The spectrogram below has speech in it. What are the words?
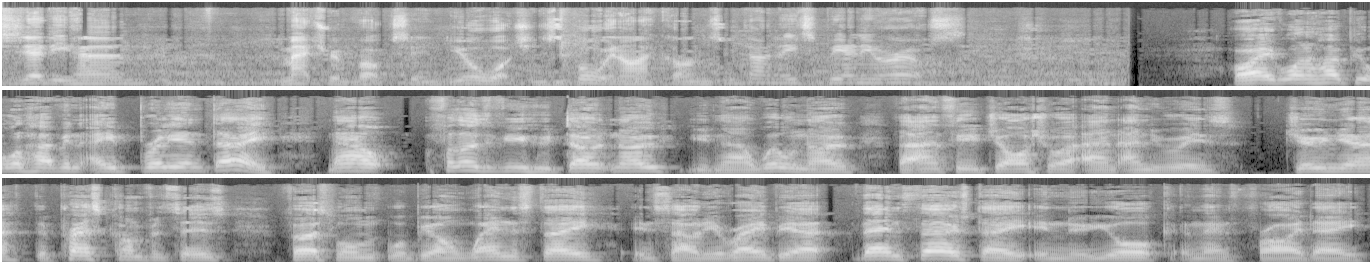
This is Eddie Hearn, Matchroom Boxing. You're watching Sporting Icons. You don't need to be anywhere else. All right, everyone, I hope you're all having a brilliant day. Now, for those of you who don't know, you now will know that Anthony Joshua and Andy Ruiz Jr., the press conferences, first one will be on Wednesday in Saudi Arabia, then Thursday in New York, and then Friday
